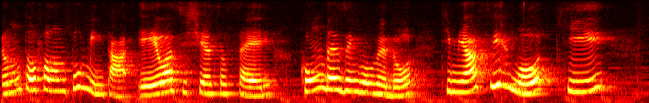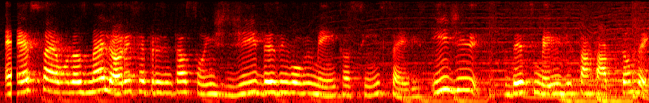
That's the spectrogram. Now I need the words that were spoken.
eu não tô falando por mim, tá? Eu assisti essa série com um desenvolvedor que me afirmou que essa é uma das melhores representações de desenvolvimento assim em séries e de, desse meio de startup também.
